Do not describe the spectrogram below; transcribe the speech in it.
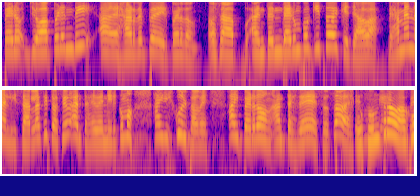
pero yo aprendí a dejar de pedir perdón, o sea, a entender un poquito de que ya va, déjame analizar la situación antes de venir como, ay, discúlpame, ay, perdón, antes de eso, ¿sabes? Es Como un que- trabajo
